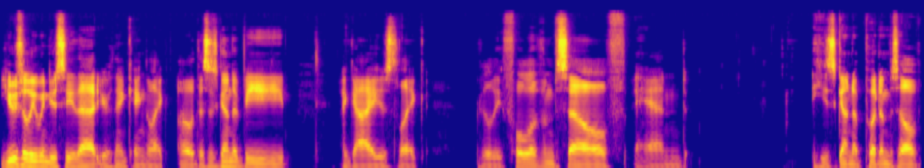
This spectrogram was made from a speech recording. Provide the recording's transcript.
usually when you see that, you're thinking like, oh, this is going to be a guy who's like really full of himself and he's going to put himself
